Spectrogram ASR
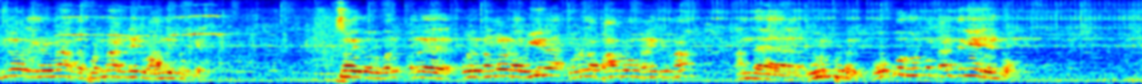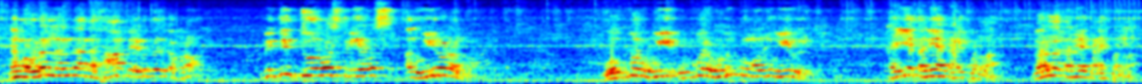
இன்னொரு இதயமா அந்த பொண்ணா இன்னைக்கு வாழ்ந்துட்டு இருக்கு. ஸோ இது ஒரு ஒரு- ஒரு ஒரு நம்மளோட உயிரை உடலை பார்க்கணும்னு நினைக்கிறோம்னா அந்த உறுப்புகள் ஒவ்வொரு உறுப்பும் தனித்தனியாக இயங்கும். நம்ம உடல்ல இருந்து அந்த ஹார்ட் எடுத்ததுக்கு அப்புறம் within two hours three hours அது உயிரோட இருக்கும். ஒவ்வொரு உயிர் ஒவ்வொரு உறுப்பும் வந்து உயிர் இருக்கு. கையை தனியா கனெக்ட் பண்ணலாம். விரல தனியா கனெக்ட் பண்ணலாம்.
